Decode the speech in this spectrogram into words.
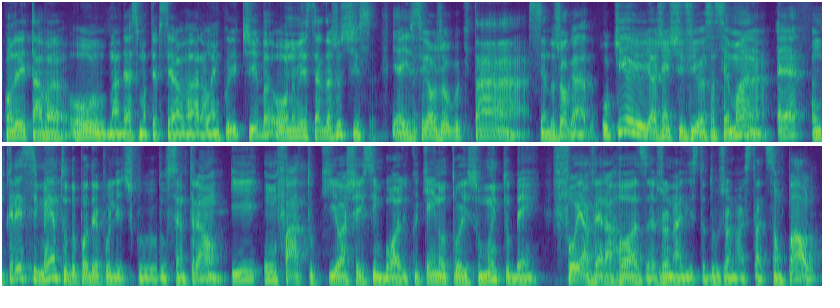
quando ele estava ou na 13ª vara lá em Curitiba ou no Ministério da Justiça. E é esse é o jogo que está sendo jogado. O que a gente viu essa semana é um crescimento do poder político do Centrão e um fato que eu achei simbólico, e quem notou isso muito bem foi a Vera Rosa, jornalista do jornal Estado de São Paulo,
